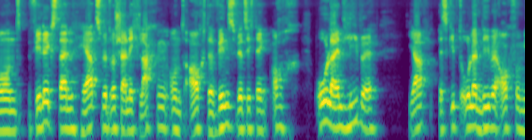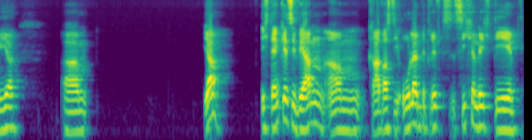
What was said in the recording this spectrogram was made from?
Und Felix, dein Herz wird wahrscheinlich lachen und auch der Vince wird sich denken, ach, O-Line-Liebe. Ja, es gibt O-Line-Liebe auch von mir. Ähm, ja, ich denke, sie werden, ähm, gerade was die O-Line betrifft, sicherlich die,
